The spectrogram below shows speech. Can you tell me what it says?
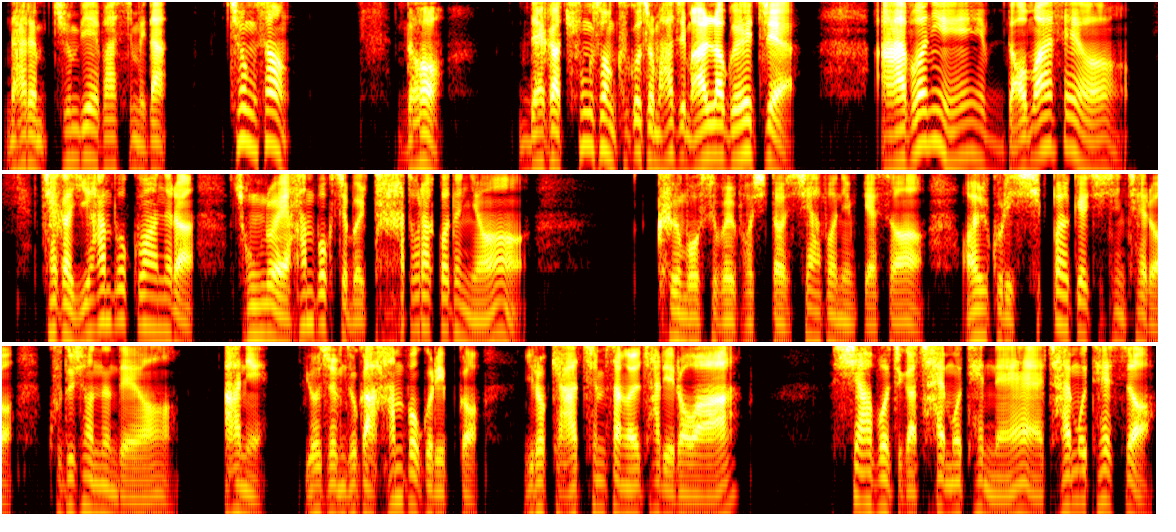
나름 준비해봤습니다. 충성. 너 내가 충성 그거 좀 하지 말라고 했지? 아버님 너무하세요. 제가 이 한복 구하느라 종로의 한복집을 다 돌았거든요. 그 모습을 보시던 시아버님께서 얼굴이 시뻘개지신 채로 굳으셨는데요. 아니, 요즘 누가 한복을 입고 이렇게 아침상을 차리러 와? 시아버지가 잘못했네. 잘못했어.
